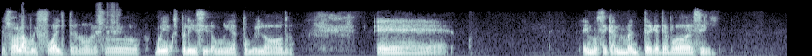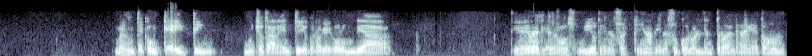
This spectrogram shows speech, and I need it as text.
eso habla muy fuerte, ¿no? Eso muy explícito, muy esto, muy lo otro. Eh, y musicalmente, ¿qué te puedo decir? Me junté con Kating, mucho talento. Yo creo que Colombia tiene, tiene lo suyo, tiene su esquina, tiene su color dentro del reggaetón.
